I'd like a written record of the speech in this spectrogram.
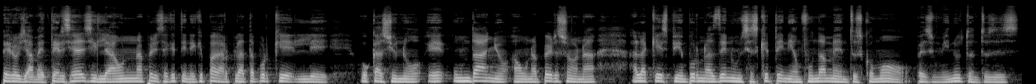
pero ya meterse a decirle a una periodista que tiene que pagar plata porque le ocasionó eh, un daño a una persona a la que despiden por unas denuncias que tenían fundamentos como pues un minuto. Entonces,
